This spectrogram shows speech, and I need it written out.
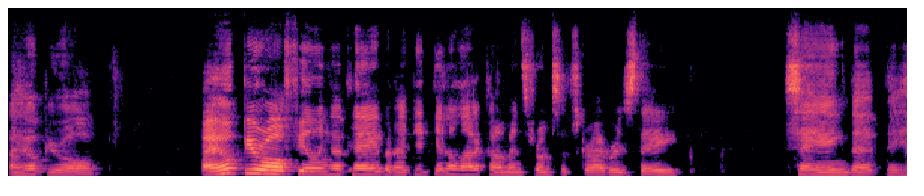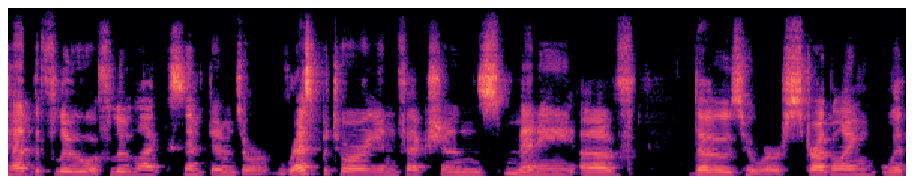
I hope you're all I hope you're all feeling okay, but I did get a lot of comments from subscribers they saying that they had the flu or flu-like symptoms or respiratory infections. Many of those who are struggling with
